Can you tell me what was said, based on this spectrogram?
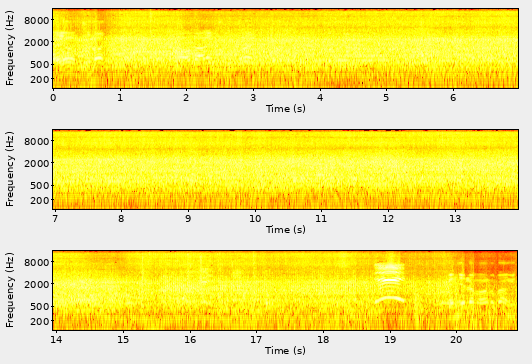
Ayun, sunod. Mga kapangil, sunod naman. Ganyan lang mga kapangil.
